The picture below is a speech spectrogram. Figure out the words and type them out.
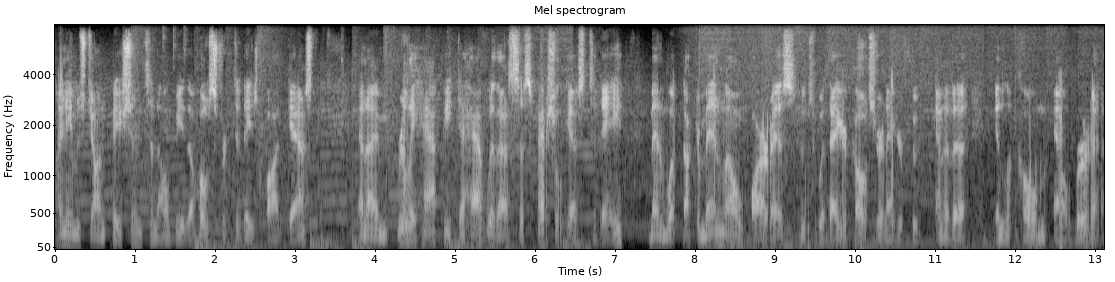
My name is John Patience, and I'll be the host for today's podcast. And I'm really happy to have with us a special guest today, Manuel, Dr. Manuel Juarez, who's with Agriculture and Agri-Food Canada in Lacombe, Alberta.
